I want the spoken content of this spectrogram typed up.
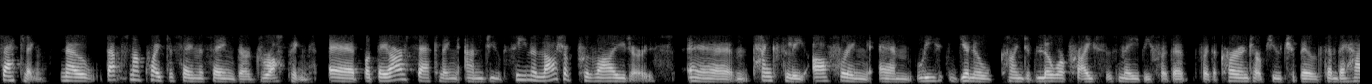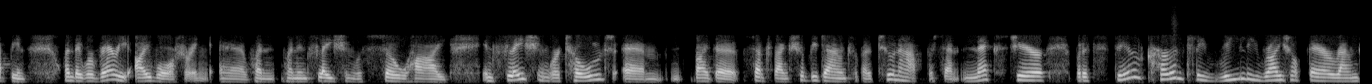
settling. Now, that's not quite the same as saying they're dropping, uh, but they are settling, and you've seen a lot of providers, um, thankfully, offering, um, re, you know, kind of lower prices maybe for the for the current or future bills than they had been when they were very eye-watering uh, when when inflation was so high. Inflation, we're told um, by the central bank, should be down to about two and a half percent next year, but it's still currently really right up there around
